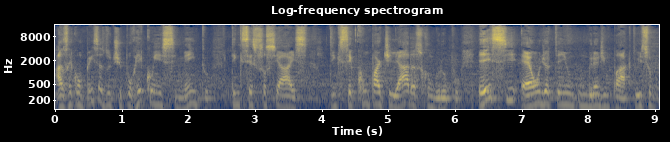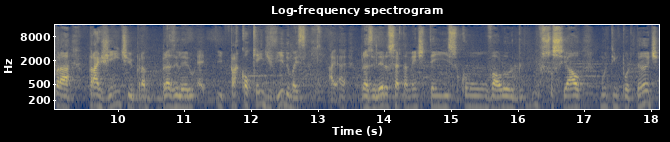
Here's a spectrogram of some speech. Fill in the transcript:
as recompensas do tipo reconhecimento têm que ser sociais, têm que ser compartilhadas com o grupo. Esse é onde eu tenho um grande impacto. Isso para a gente, para brasileiro é, e para qualquer indivíduo, mas a, a, brasileiro certamente tem isso como um valor social muito importante.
